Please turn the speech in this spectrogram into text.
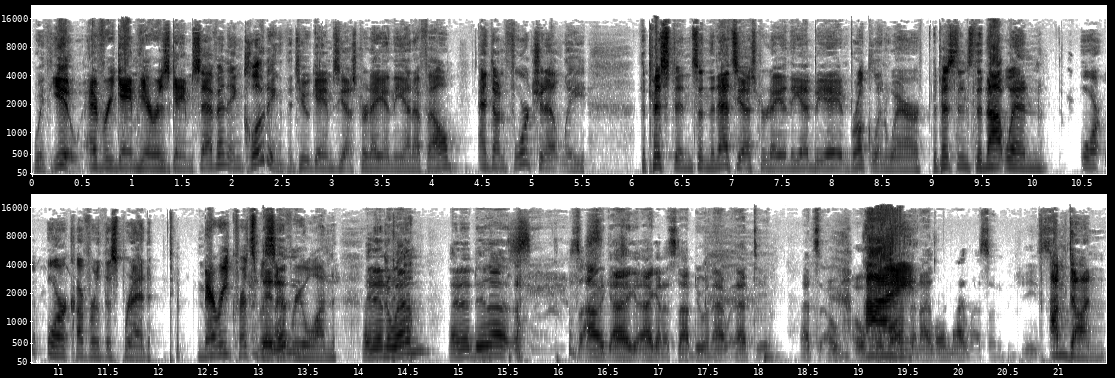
with you. Every game here is Game Seven, including the two games yesterday in the NFL, and unfortunately. The Pistons and the Nets yesterday in the NBA in Brooklyn, where the Pistons did not win or or cover the spread. Merry Christmas, They everyone. They didn't win. They didn't do that. So I, I, I got to stop doing that with that team. That's over, I- and I learned my lesson. Jeez. I'm done.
